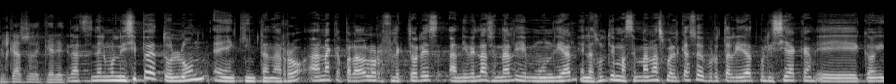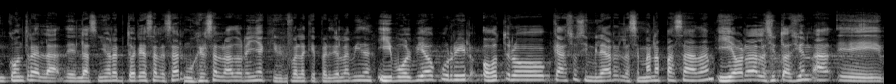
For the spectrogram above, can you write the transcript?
el caso de Querétaro. En el municipio de Tulum, en Quintana Roo, han acaparado los reflectores a nivel nacional y mundial en las últimas semanas por el caso de brutalidad policíaca eh, en contra de la, de la señora Victoria Salazar, mujer salvadoreña que fue la que perdió la vida. Y volvió a ocurrir otro caso similar la semana pasada y ahora la situación ha, eh,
